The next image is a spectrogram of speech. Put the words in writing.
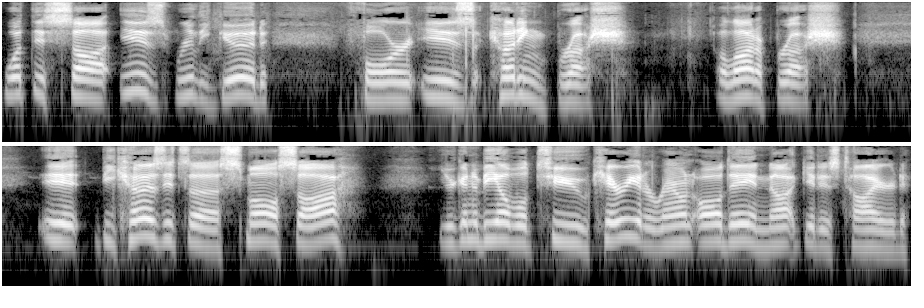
what this saw is really good for is cutting brush, a lot of brush. It Because it's a small saw, you're going to be able to carry it around all day and not get as tired.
